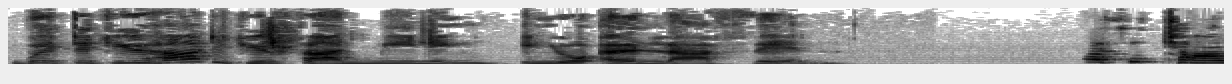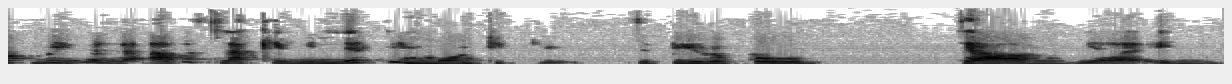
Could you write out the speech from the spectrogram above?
where did you, how did you find meaning in your own life then? As a child, we were, I was lucky. We lived in Montagu. It's a beautiful town here in,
